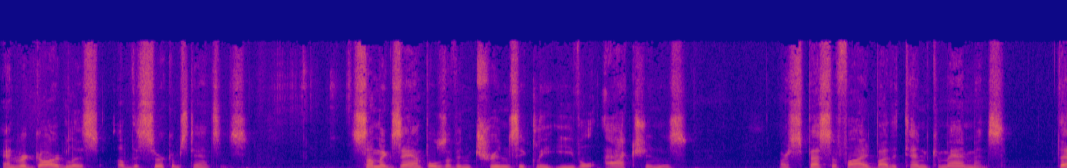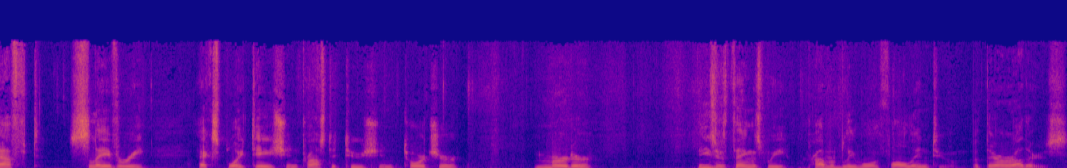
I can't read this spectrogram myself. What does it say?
and regardless of the circumstances. Some examples of intrinsically evil actions are specified by the Ten Commandments theft, slavery, exploitation, prostitution, torture, murder. These are things we probably won't fall into, but there are others,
